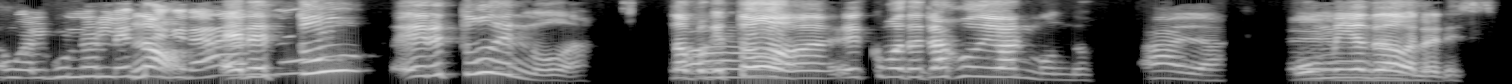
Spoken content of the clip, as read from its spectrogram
¿O algunos lentes No, grandes? eres tú, eres tú desnuda. No, porque Ah. todo es como te trajo Dios al mundo. Ah, ya. Un millón de Eh, dólares.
